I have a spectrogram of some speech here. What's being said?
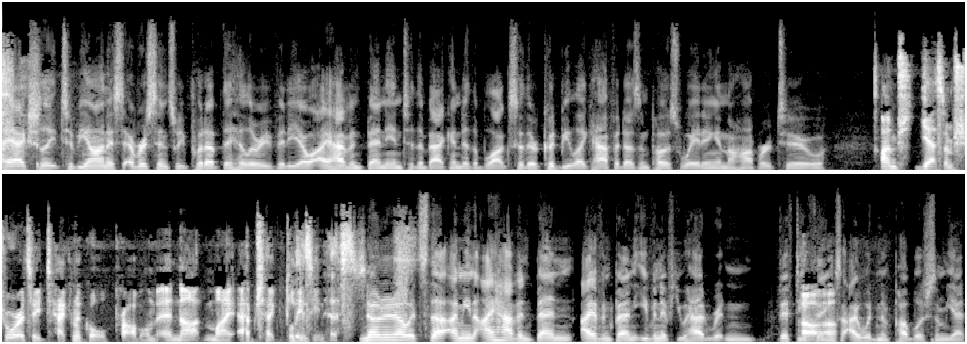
I actually, to be honest, ever since we put up the Hillary video, I haven't been into the back end of the blog, so there could be like half a dozen posts waiting in the hopper to. I'm yes, I'm sure it's a technical problem and not my abject laziness. No, no, no. It's the. I mean, I haven't been. I haven't been. Even if you had written fifty Oh, things, I wouldn't have published them yet.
